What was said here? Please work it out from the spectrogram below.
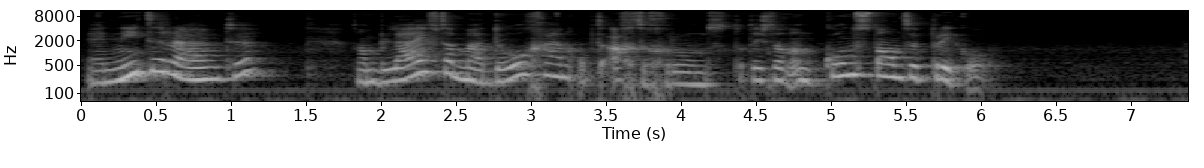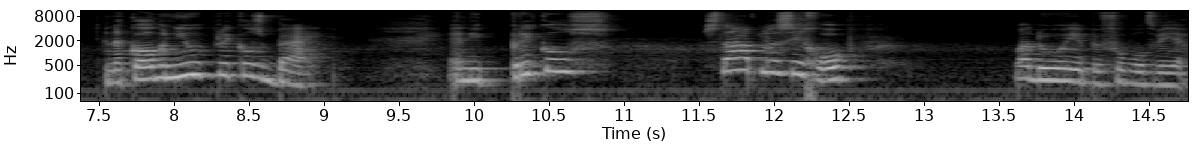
en niet de ruimte, dan blijft dat maar doorgaan op de achtergrond. Dat is dan een constante prikkel. En dan komen nieuwe prikkels bij. En die prikkels stapelen zich op, waardoor je bijvoorbeeld weer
